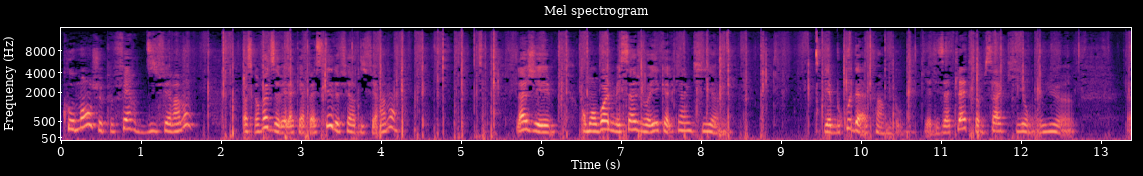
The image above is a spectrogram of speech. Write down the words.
comment je peux faire différemment? Parce qu'en fait, vous avez la capacité de faire différemment. Là, j'ai, on m'envoie le message, vous voyez, quelqu'un qui, euh, il y a beaucoup enfin, il y a des athlètes comme ça qui ont eu euh,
